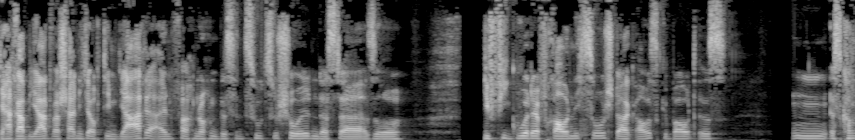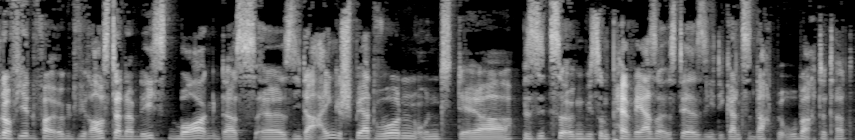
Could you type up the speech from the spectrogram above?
ja, rabiat, wahrscheinlich auch dem Jahre einfach noch ein bisschen zuzuschulden, dass da so die Figur der Frau nicht so stark ausgebaut ist. Mm, Es kommt auf jeden Fall irgendwie raus dann am nächsten Morgen, dass äh, sie da eingesperrt wurden und der Besitzer irgendwie so ein Perverser ist, der sie die ganze Nacht beobachtet hat.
